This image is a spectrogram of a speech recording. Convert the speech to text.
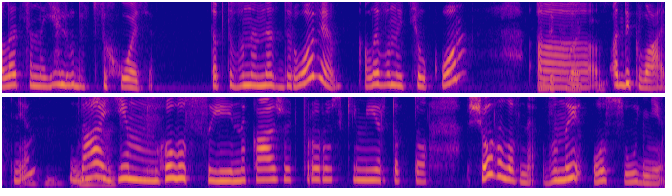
але це не є люди в психозі. Тобто вони не здорові, але вони цілком а, Адекватні. Угу. Да, їм голоси не кажуть про руський мір. Тобто, що головне, вони осудні.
